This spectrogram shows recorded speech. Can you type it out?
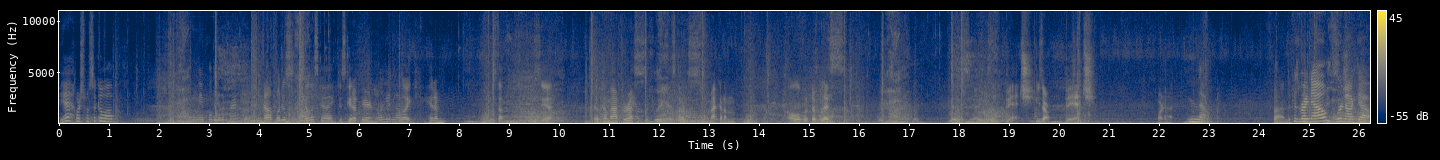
Yeah, we're supposed to go up. You want me to pull the other friend? No, we'll just kill this guy. Just get up here We're getting up. and like hit him. Stuff. Yeah. They'll come after us if we uh, start smacking them all over the place. 'Cause, you know, he's a bitch. He's our bitch. Or not. No. Find the Because right now, we're knocked out.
